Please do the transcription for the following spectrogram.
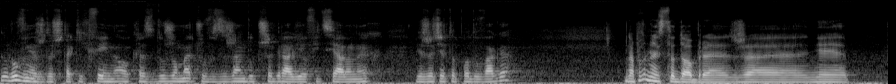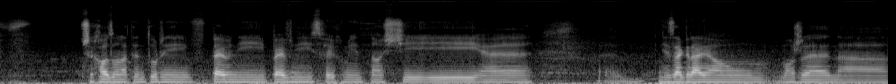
również dość taki chwiejny okres. Dużo meczów z rzędu przegrali oficjalnych. Bierzecie to pod uwagę? Na pewno jest to dobre, że nie przychodzą na ten turniej w pełni pewni swoich umiejętności i e, e, nie zagrają może na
